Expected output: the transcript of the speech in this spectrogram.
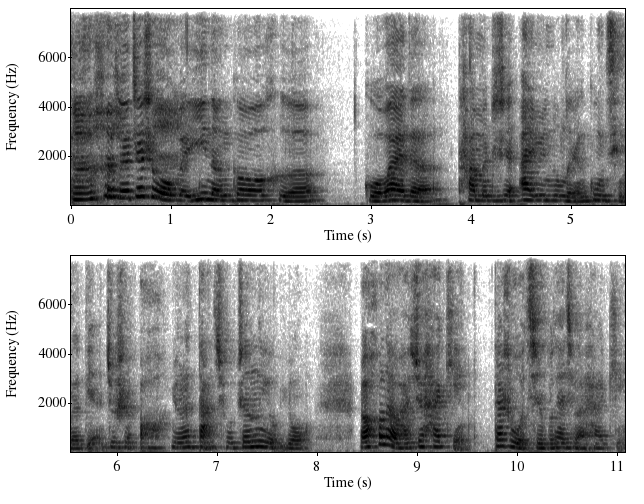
我觉得这是我唯一能够和国国外的他们这些爱运动的人共情的点，就是哦，原来打球真的有用。然后后来我还去 hiking，但是我其实不太喜欢 hiking，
